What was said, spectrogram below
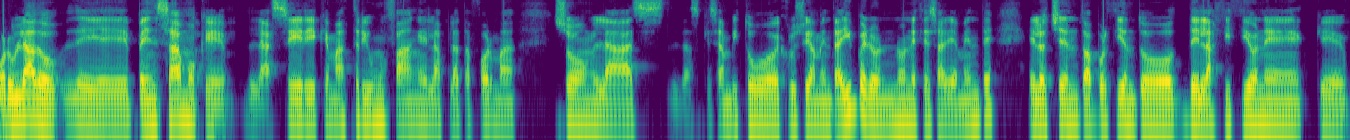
por un lado, eh, pensamos que las series que más triunfan en las plataformas son las, las que se han visto exclusivamente ahí, pero no necesariamente. El 80% de las ficciones que,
